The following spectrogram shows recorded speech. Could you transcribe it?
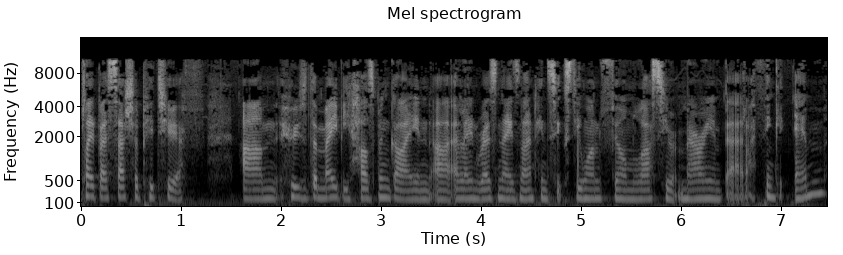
played by Sacha Pitoëff. Um, who's the maybe husband guy in uh, Alain Resnais's 1961 film Last Year at Marienbad? I think M.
